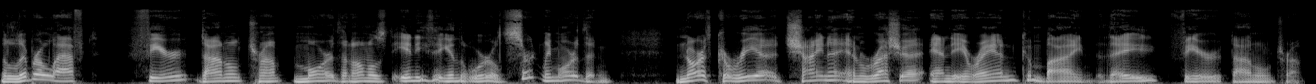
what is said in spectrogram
The liberal left fear Donald Trump more than almost anything in the world, certainly more than North Korea, China, and Russia and Iran combined. They fear Donald Trump.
